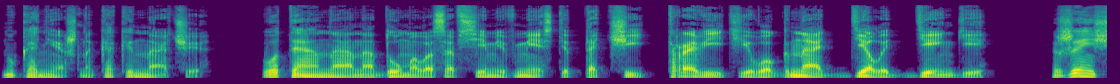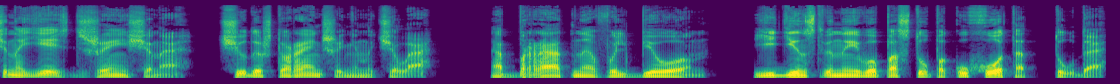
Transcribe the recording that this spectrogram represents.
Ну, конечно, как иначе. Вот и она надумала со всеми вместе точить, травить его, гнать, делать деньги. Женщина есть женщина. Чудо, что раньше не начала. Обратно в Альбион. Единственный его поступок — уход оттуда.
